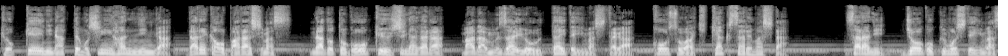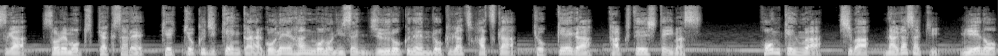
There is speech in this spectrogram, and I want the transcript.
極刑になっても真犯人が誰かをばらします。などと号泣しながら、まだ無罪を訴えていましたが、控訴は棄却されました。さらに、上告もしていますが、それも棄却され、結局事件から5年半後の2016年6月20日、極刑が確定しています。本件は、千葉、長崎、三重の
